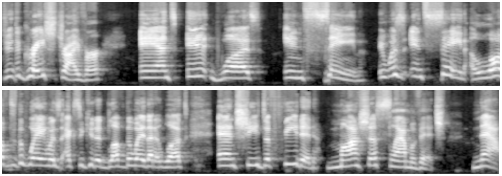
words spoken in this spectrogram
do the Grace driver, and it was insane. It was insane. I loved the way it was executed, loved the way that it looked, and she defeated Masha Slamovich. Now,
